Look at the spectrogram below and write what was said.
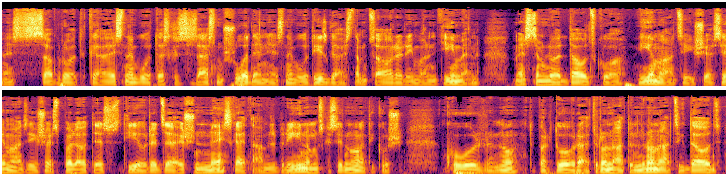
es saprotu, ka es nebūtu tas, kas es esmu šodien, ja es nebūtu izgājis tam cauri arī mana ģimene. Mēs esam ļoti daudz ko iemācījušies, iemācījušies paļauties uz Dievu, redzējuši neskaitāms brīnums, kas ir notikuši, kur, nu, par to varētu runāt un runāt, cik daudz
